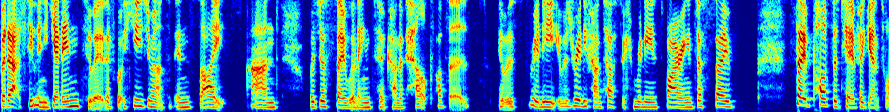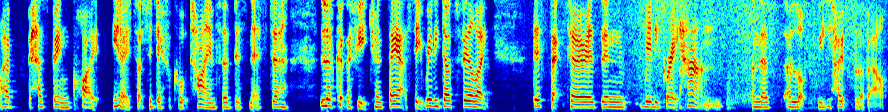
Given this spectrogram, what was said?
But actually, when you get into it, they've got huge amounts of insights and we're just so willing to kind of help others. It was really, it was really fantastic and really inspiring and just so, so positive against what has been quite, you know, such a difficult time for business to look at the future and say, actually, it really does feel like this sector is in really great hands and there's a lot to be hopeful about.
